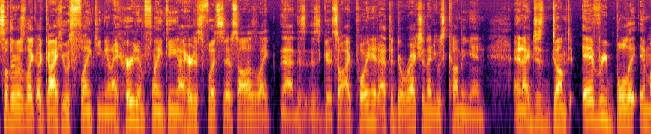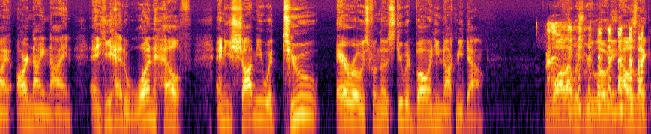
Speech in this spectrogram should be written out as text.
so there was like a guy he was flanking and I heard him flanking. I heard his footsteps, so I was like, nah, this this is good. So I pointed at the direction that he was coming in, and I just dumped every bullet in my R99, and he had one health, and he shot me with two arrows from the stupid bow, and he knocked me down while I was reloading. I was like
